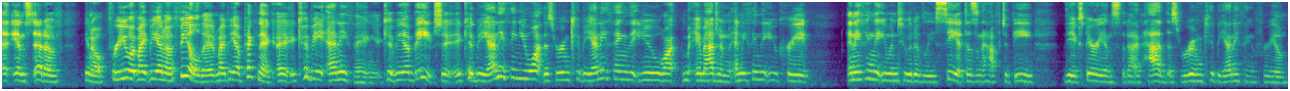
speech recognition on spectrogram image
uh, instead of you know, for you, it might be in a field, it might be a picnic, uh, it could be anything. It could be a beach, it, could be anything you want. This room could be anything that you want. Imagine anything that you create, anything that you intuitively see. It doesn't have to be the experience that I've had. This room could be anything for you.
